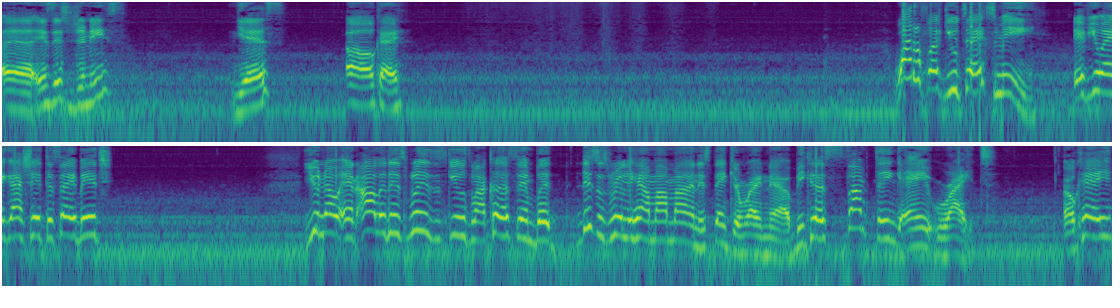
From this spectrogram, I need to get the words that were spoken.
Uh, is this Janice? Yes. Oh, okay. Why the fuck you text me if you ain't got shit to say, bitch? You know, and all of this, please excuse my cussing, but this is really how my mind is thinking right now because something ain't right. Okay?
